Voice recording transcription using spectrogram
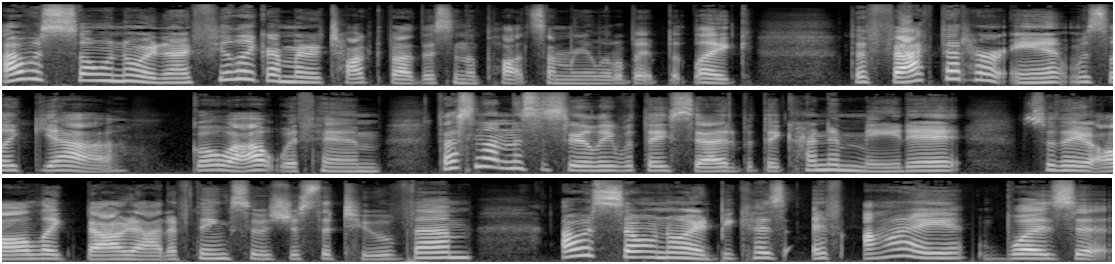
I was so annoyed, and I feel like I might have talked about this in the plot summary a little bit, but like the fact that her aunt was like, Yeah, go out with him. That's not necessarily what they said, but they kind of made it so they all like bowed out of things, so it was just the two of them. I was so annoyed because if I was uh,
